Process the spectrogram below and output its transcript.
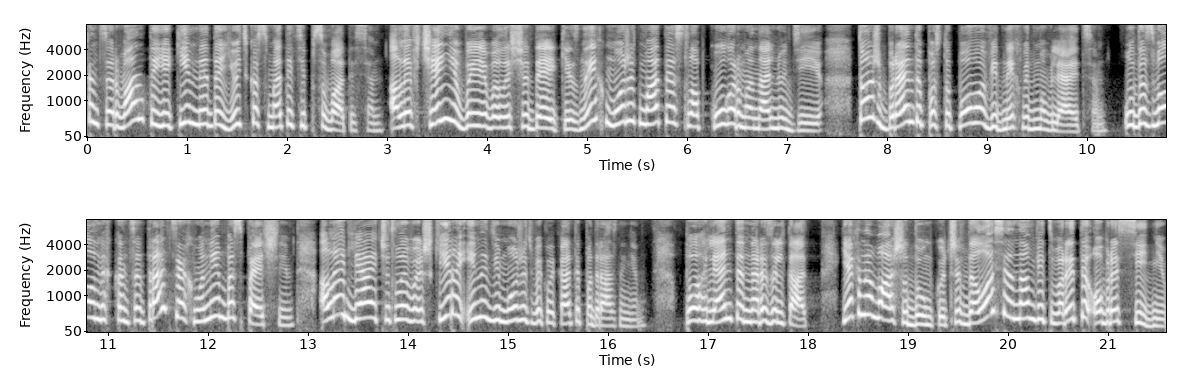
консерванти, які не дають косметиці псуватися. Але вчені виявили, що деякі з них можуть мати слабку гормональну дію, тож бренди поступово від них відмовляються. У дозволених концентраціях вони безпечні, але для чутливої шкіри іноді можуть викликати подразнення. Погляньте на результат. Як на вашу думку, чи вдалося нам відтворити образ Сідні?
